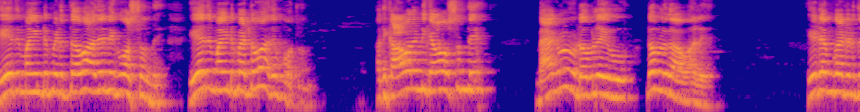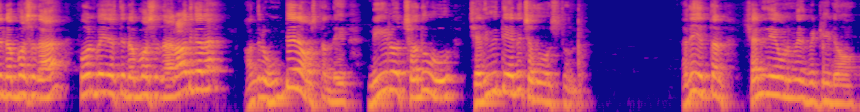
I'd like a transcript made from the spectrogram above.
ఏది మైండ్ పెడతావో అదే నీకు వస్తుంది. ఏది మైండ్ పెట్టవో అదే పోతుంది. అది కావాలని నీకు ఎలా వస్తుంది? బ్యాంకులో నువ్వు డబ్బులు లేవు డబ్బులు కావాలి. ఏటీఎం కార్డు ఎడితే డబ్బు వస్తుందా? ఫోన్పే చేస్తే డబ్బు వస్తుందా? రాదు కదా. అందులో ఉంటేనే వస్తుంది. నీలో చదువు చదివితేనే చదువు వస్తుంది. అదే చెప్తాను. శనిదేవుడి మీద పెట్టేయడం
